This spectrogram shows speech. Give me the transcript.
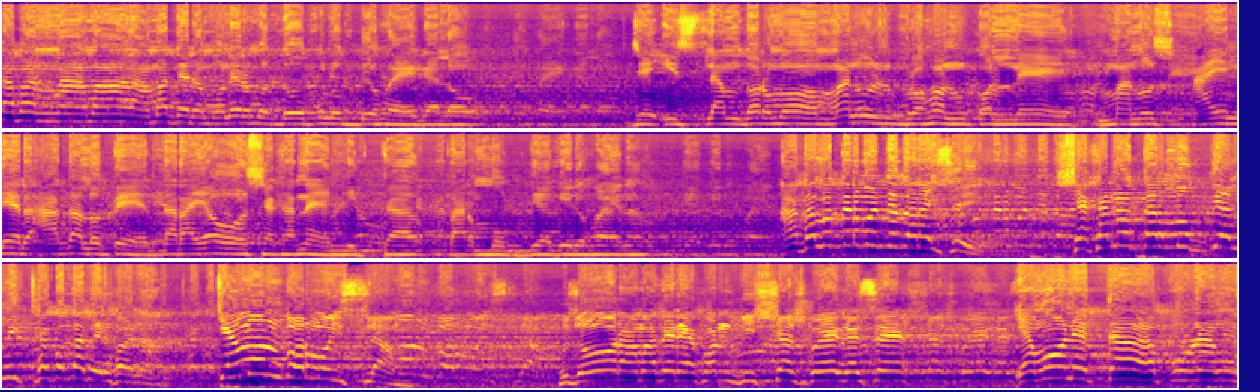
তামান্না আমার, আমাদের মনের মধ্যে উপলব্ধি হয়ে গেল যে ইসলাম ধর্ম মানুষ গ্রহণ করলে মানুষ আইনের আদালতে দাঁড়ায়ও সেখানে মিথ্যা তার মুখ দিয়ে বের হয় না। দাঁড়াইছে সেখানেও তার মুখ দিয়ে মিথ্যা কথা বের হয় না। কেমন ধর্ম ইসলাম? হুজুর আমাদের এখন বিশ্বাস হয়ে গেছে। এমন একটা পূর্ণাঙ্গ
